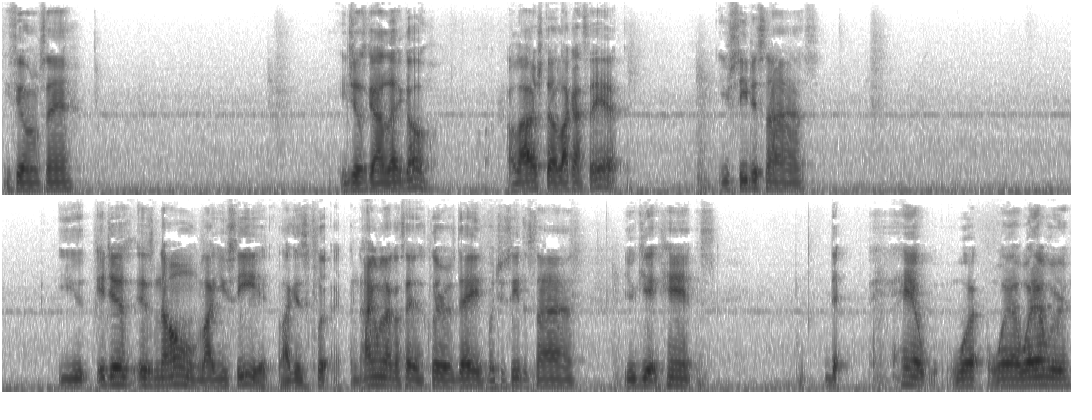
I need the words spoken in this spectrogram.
You feel what I'm saying? You just gotta let go. A lot of stuff, like I said, you see the signs. You it just is known, like you see it, like it's clear. I'm not gonna say it's clear as day, but you see the signs. You get hints. That, hey, what well whatever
